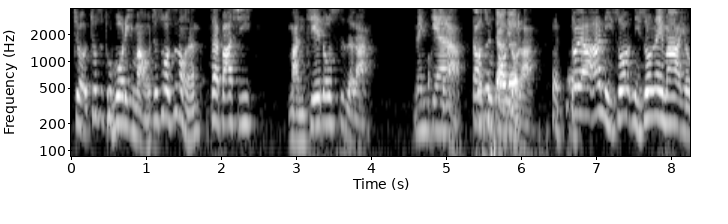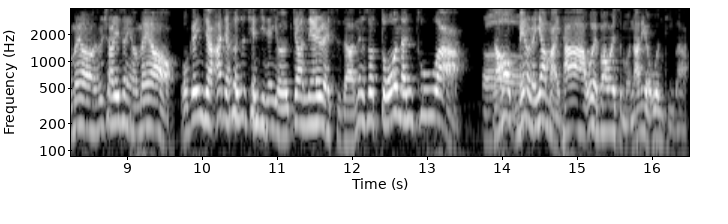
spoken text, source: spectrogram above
就就是突破力嘛，我就说这种人在巴西满街都是的啦，没惊啦，到处都有啦。对啊，啊，你说你说内马尔有没有？乔利森有没有？我跟你讲，阿贾克斯前几年有个叫 Neres 的，那个时候多能突啊，然后没有人要买他啊，我也不知道为什么，哪里有问题吧。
